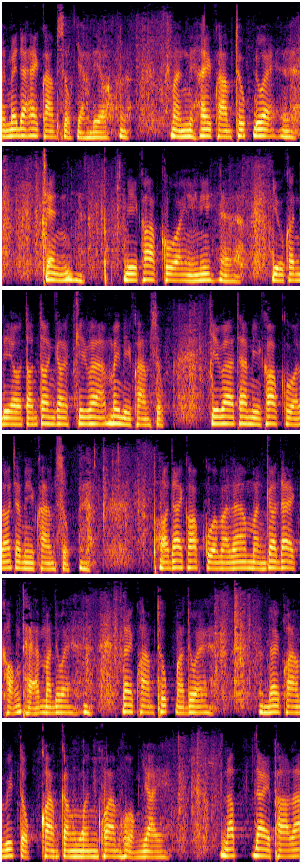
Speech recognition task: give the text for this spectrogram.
ันไม่ได้ให้ความสุขอย่างเดียว มันให้ความทุกข์ด้วย เช่นมีครอบครัวอย่างนี้อยู่คนเดียวตอนต้นก็คิดว่าไม่มีความสุข คิดว่าถ้ามีครอบครัวแล้วจะมีความสุข พอได้ครอบครัวมาแล้ว มันก็ได้ของแถมมาด้วย ได้ความทุกข์มาด้วย ได้ความวิตกความกังวลความห่วงใย รับได้ภาระ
